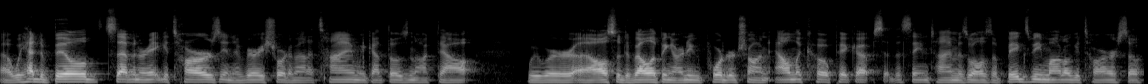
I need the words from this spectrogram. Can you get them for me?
Uh, we had to build seven or eight guitars in a very short amount of time. We got those knocked out. We were uh, also developing our new Portertron Alnico pickups at the same time, as well as a Bigsby model guitar. So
